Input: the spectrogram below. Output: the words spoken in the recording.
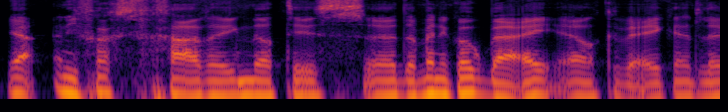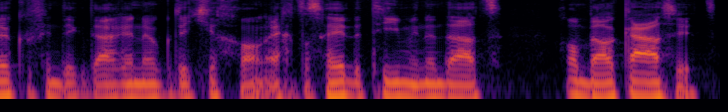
Ja, en die fractievergadering, dat is, daar ben ik ook bij elke week. En het leuke vind ik daarin ook dat je gewoon echt als hele team inderdaad gewoon bij elkaar zit.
